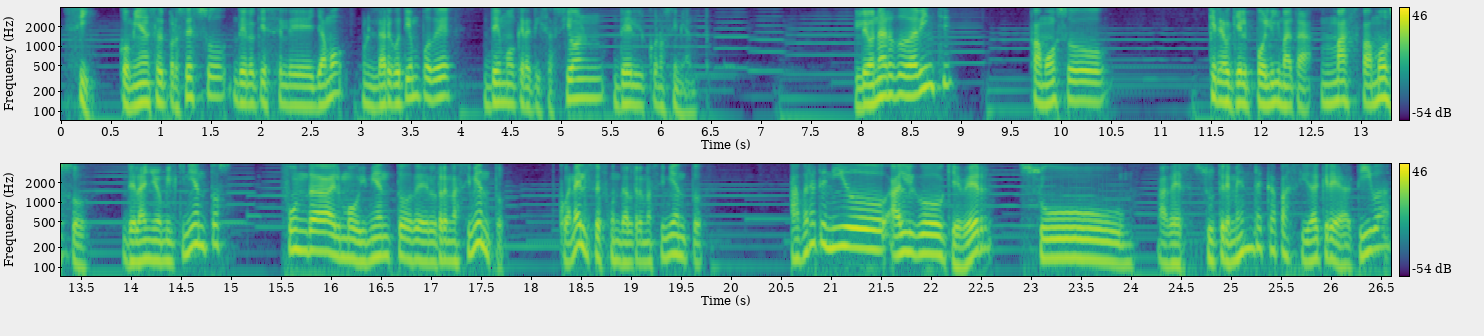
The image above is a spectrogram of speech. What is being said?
Sí, comienza el proceso de lo que se le llamó un largo tiempo de democratización del conocimiento. Leonardo da Vinci, famoso, creo que el polímata más famoso del año 1500, funda el movimiento del Renacimiento. Con él se funda el Renacimiento. ¿Habrá tenido algo que ver su, a ver, su tremenda capacidad creativa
